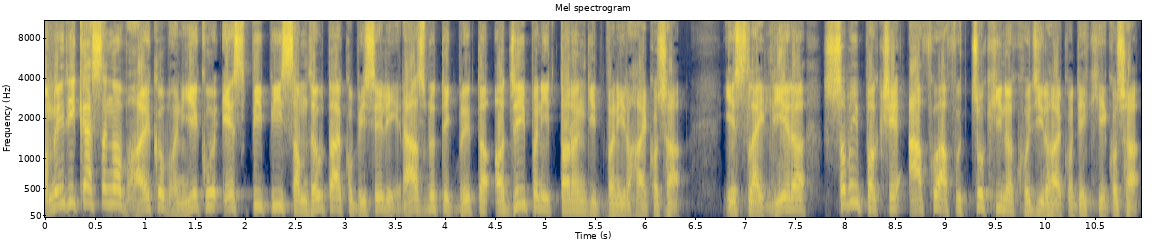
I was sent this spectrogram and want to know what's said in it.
अमेरिकासँग भएको भनिएको एसपिपी सम्झौताको विषयले राजनैतिक वृत्त अझै पनि तरङ्गित बनिरहेको छ। यसलाई लिएर सबै पक्ष आफू आफू चोखिन खोजिरहेको देखिएको छ।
